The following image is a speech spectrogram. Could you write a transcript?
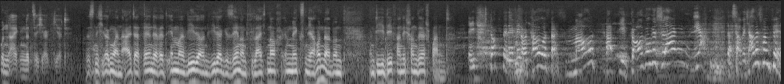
uneigennützig agiert. Das ist nicht irgendwann ein alter Film, der wird immer wieder und wieder gesehen und vielleicht noch im nächsten Jahrhundert. Und, und die Idee fand ich schon sehr spannend. Ich stoppte dem Minotaurus das Maul, hab die Gorgo geschlagen. Ja, das habe ich alles vom Film.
